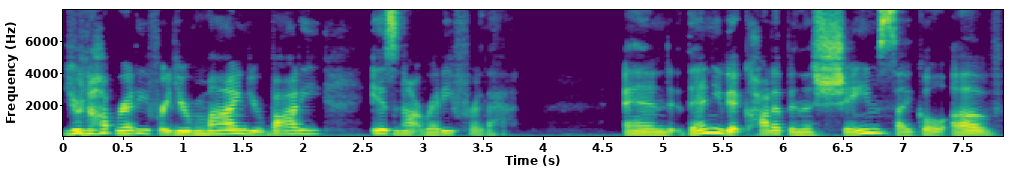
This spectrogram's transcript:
You're not ready for your mind, your body is not ready for that. And then you get caught up in this shame cycle of,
